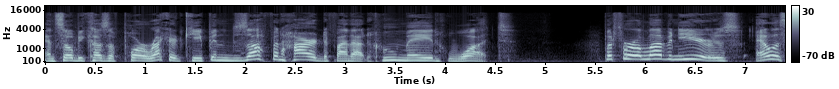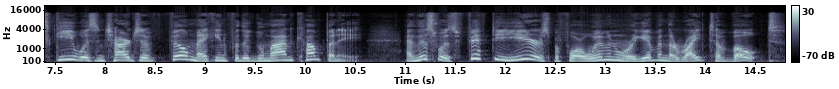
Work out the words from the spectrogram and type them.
And so, because of poor record keeping, it is often hard to find out who made what. But for 11 years, Alice Guy was in charge of filmmaking for the Gaumont Company, and this was 50 years before women were given the right to vote.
